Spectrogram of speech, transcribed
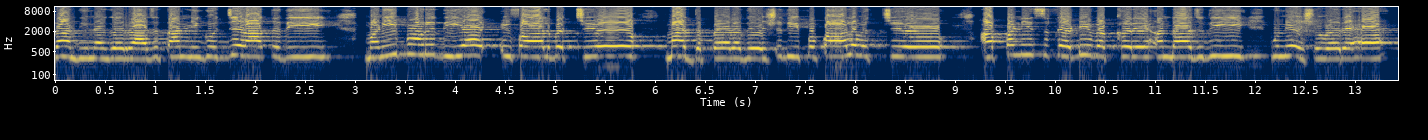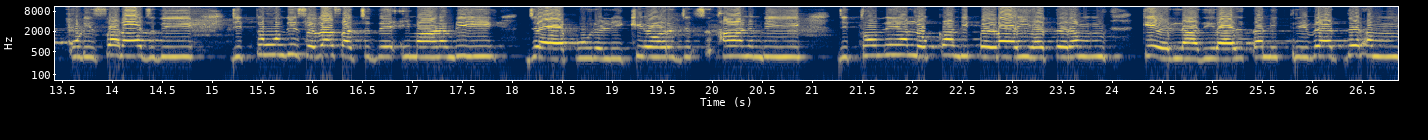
ਗਾਂਧੀਨਗਰ ਰਾਜਧਾਨੀ ਗੁਜਰਾਤ ਦੀ। ਮਣੀਪੁਰ ਦੀ ਹੈ ਇਫਾਲ ਬੱਚਿਓ, ਮੱਧ ਪ੍ਰਦੇਸ਼ ਦੀ ਭੋਪਾਲ ਬੱਚਿਓ। ਆਪਣੀ ਸਟੱਡੀ ਵੱਖਰੇ ਅੰਦਾਜ਼ ਦੀ, ਭੁਵਨੇਸ਼ਵਰ ਹੈ ਉੜੀਸਾ ਰਾਜ ਦੀ, ਜਿੱਤੋਂ ਦੀ ਸਦਾ ਸੱਚ ਦੇ ਇਮਾਨ ਦੀ, ਜੈਪੁਰ ਲਿਖੀ ਔਰ ਸਥਾਨ ਦੀ, ਜਿੱਥੋਂ ਦੇ ਲੋਕਾਂ ਦੀ ਪੜਾਈ ਹੈ ਧਰਮ, ਕੇਰਲਾ ਦੀ ਰਾਜਧਾਨੀ ਤ੍ਰਿਵੇਂਦਰਮ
